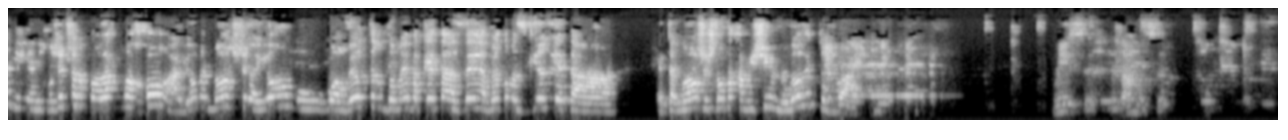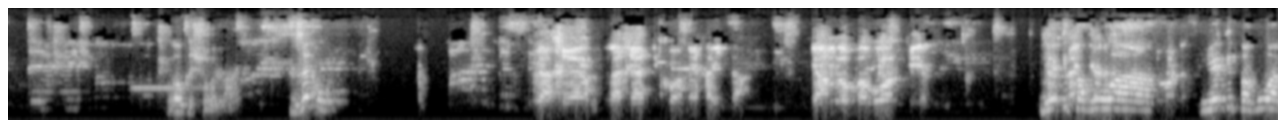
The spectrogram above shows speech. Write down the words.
אני, אני חושב שאנחנו הלכנו אחורה. היום הנוער של היום הוא, הוא הרבה יותר דומה בקטע הזה, הרבה יותר מזכיר לי את, ה, את הנוער של שנות החמישים, ולא לטובה. מי זה? למה זה? לא קשור אליי. זהו. ואחרי התיכון, איך היית? גם לא פרוע, כי... נהייתי פרוע, נהייתי פרוע.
